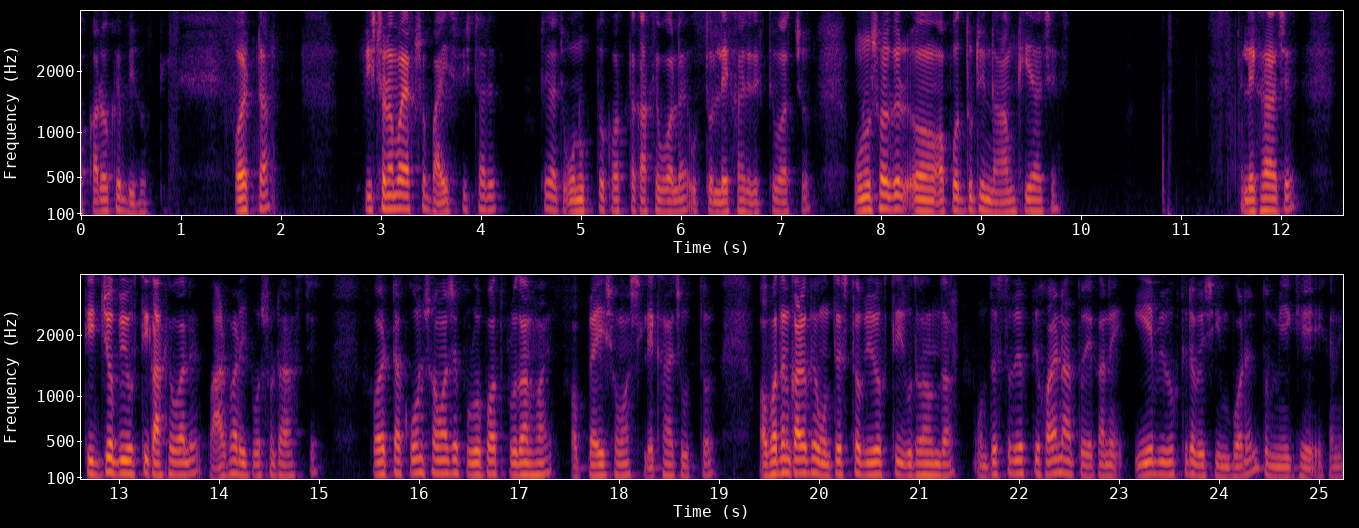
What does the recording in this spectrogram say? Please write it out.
অকারকের বিভক্তি। পরেরটা, পৃষ্ঠা নম্বর একশো বাইশ পৃষ্ঠারে, ঠিক আছে, অনুক্ত কর্তা কাকে বলে? উত্তর লেখা আছে, দেখতে পাচ্ছ। অনুসর্গের অপর দুটির নাম কি আছে? লেখা আছে। তীর্য বিভক্তি কাকে বলে? বারবার এই প্রশ্নটা আসছে। পরেরটা, কোন সমাজে পূর্বপদ প্রদান হয়? অব্যয়ী সমাজ, লেখা আছে উত্তর। অপাদান কারকে অন্ত্যস্ত বিভক্তি, উদাহরণ দাও। অন্ত্যস্ত বিভক্তি হয় না, তো এখানে এ বিভক্তিটা বেশি ইম্পর্টেন্ট তো মেঘে এখানে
